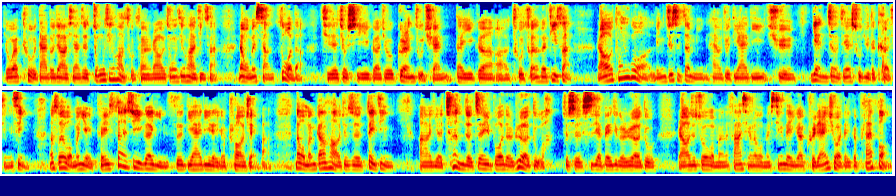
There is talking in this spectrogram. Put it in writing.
就 Web Two 大家都知道现在是中心化储存，然后中心化计算。那我们想做的其实就是一个就个人主权的一个呃储存和计算。然后通过零知识证明，还有就 DID 去验证这些数据的可行性。那所以我们也可以算是一个隐私 DID 的一个 project 吧。那我们刚好就是最近啊，也趁着这一波的热度，就是世界杯这个热度，然后就说我们发行了我们新的一个 credential 的一个 platform，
